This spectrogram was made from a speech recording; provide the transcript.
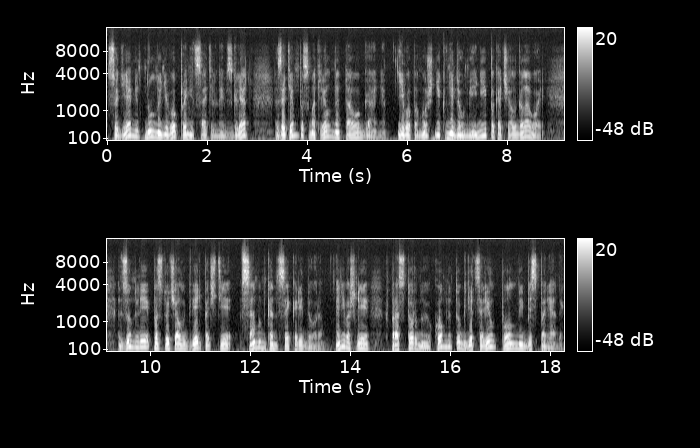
Судья метнул на него проницательный взгляд, затем посмотрел на Тао Ганя. Его помощник в недоумении покачал головой. Цзунли постучал в дверь почти в самом конце коридора. Они вошли просторную комнату, где царил полный беспорядок.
